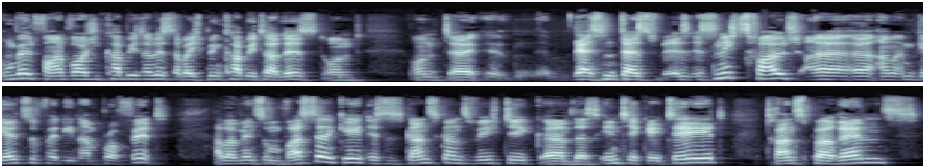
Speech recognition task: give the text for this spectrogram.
umweltverantwortlichen Kapitalist, aber ich bin Kapitalist und und äh, das, das ist nichts falsch, äh, äh, am Geld zu verdienen, am Profit. Aber wenn es um Wasser geht, ist es ganz, ganz wichtig, äh, dass Integrität, Transparenz,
